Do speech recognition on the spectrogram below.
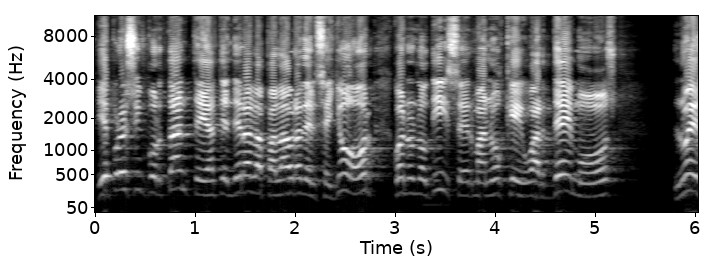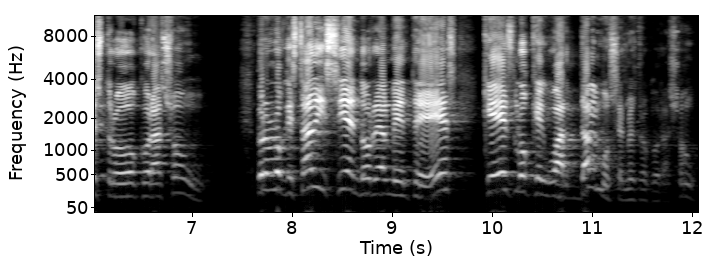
Y es por eso importante atender a la palabra del Señor cuando nos dice, hermano, que guardemos nuestro corazón. Pero lo que está diciendo realmente es, ¿qué es lo que guardamos en nuestro corazón?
